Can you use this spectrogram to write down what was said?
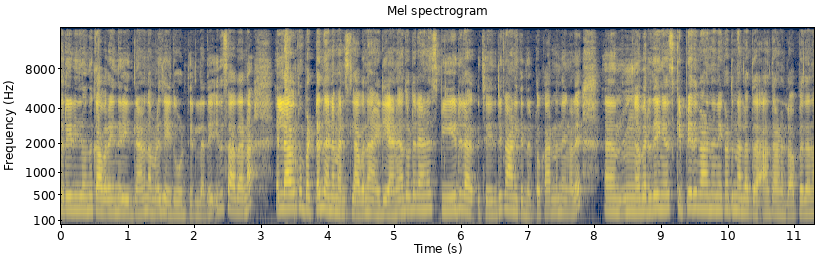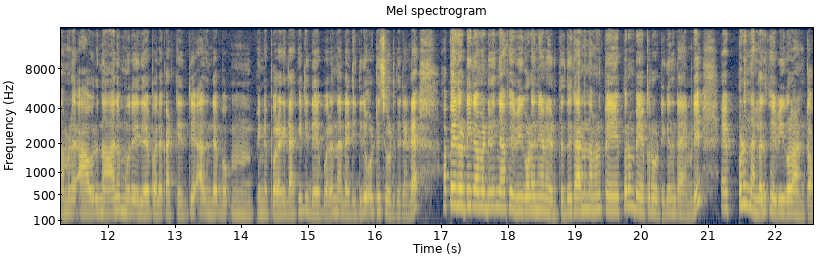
ചെറിയ രീതിയിൽ ഒന്ന് കവർ ചെയ്യുന്ന രീതിയിലാണ് നമ്മൾ ചെയ്തു കൊടുത്തിട്ടുള്ളത്. ഇത് സാധാരണ എല്ലാവർക്കും പെട്ടെന്ന് തന്നെ മനസ്സിലാവുന്ന ഐഡിയ ആണ്. അതുകൊണ്ട് ഞാൻ സ്പീഡിൽ ചെയ്തിട്ട് കാണിക്കുന്നത് കേട്ടോ. കാരണം നിങ്ങൾ വെറുതെ ഇങ്ങനെ സ്കിപ്പ് ചെയ്ത് കാണുന്നതിനെക്കാട്ടും നല്ലത് അതാണല്ലോ. അപ്പോൾ ഇതാ നമ്മൾ ആ ഒരു നാല് മൂല ഇതേപോലെ കട്ട് ചെയ്തിട്ട് അതിന്റെ പിന്നെ പുറകിലാക്കിയിട്ട് ഇതേപോലെ നല്ല രീതിയിൽ ഒട്ടിച്ചു കൊടുത്തിട്ടുണ്ട്. അപ്പോൾ ഇത് ഒട്ടിക്കാൻ വേണ്ടിയിട്ട് ഞാൻ ഫെവികോൾ തന്നെയാണ് എടുത്തത്. കാരണം നമ്മൾ പേപ്പറും പേപ്പറും ഒട്ടിക്കുന്ന ടൈമിൽ എപ്പോഴും നല്ലത് ഫെവികോളാണ് കേട്ടോ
